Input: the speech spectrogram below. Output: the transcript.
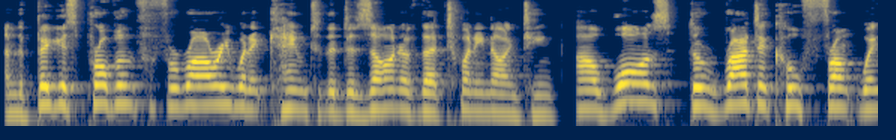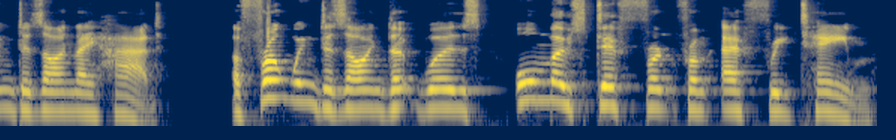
And the biggest problem for Ferrari when it came to the design of their 2019 car was the radical front wing design they had. A front wing design that was almost different from every team.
